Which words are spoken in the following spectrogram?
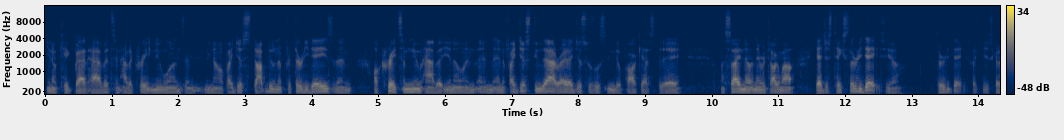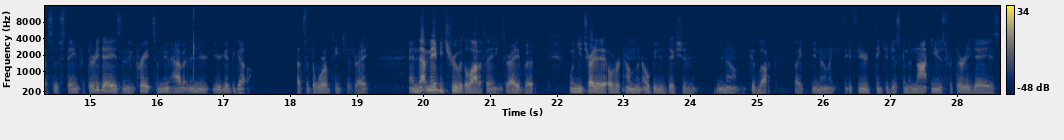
you know kick bad habits and how to create new ones and you know if I just stop doing it for 30 days then I'll create some new habit you know and and, and if I just do that right I just was listening to a podcast today a side note and they were talking about yeah it just takes 30 days you know 30 days like you just got to sustain for 30 days and then create some new habit and then you're you're good to go that's what the world teaches right and that may be true with a lot of things right but when you try to overcome an opiate addiction you know, good luck. Like, you know, like if, if you think you're just going to not use for 30 days,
